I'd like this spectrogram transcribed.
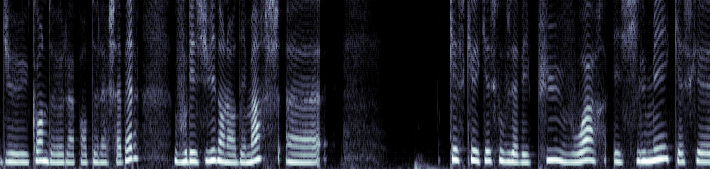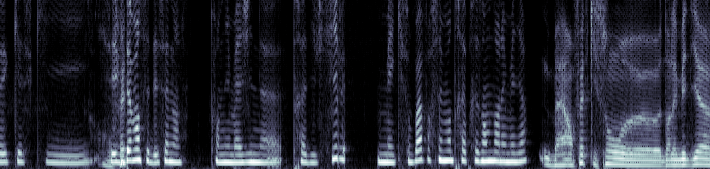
du camp de la Porte de la Chapelle, vous les suivez dans leur démarche. qu'est-ce que qu'est-ce que vous avez pu voir et filmer? Qu'est-ce que qu'est-ce qui c'est évidemment c'est des scènes qu'on imagine très difficiles mais qui sont pas forcément très présentes dans les médias ben, En fait, qui sont euh, dans les médias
